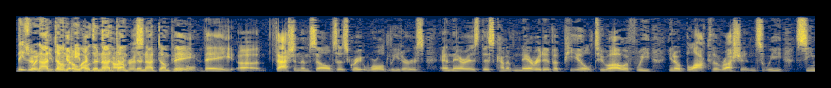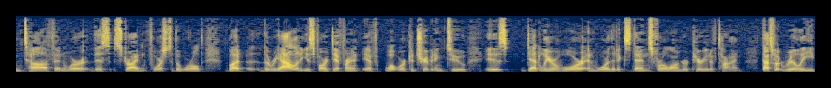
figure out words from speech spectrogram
These are when not dumb people. They're not dumb- they're not dumb people. They uh, fashion themselves as great world leaders, and there is this kind of narrative appeal to oh, if we you know block the Russians, we seem tough and we're this strident force to the world. But uh, the reality is far different. If what we're contributing to is deadlier war and war that extends for a longer period of time, that's what really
